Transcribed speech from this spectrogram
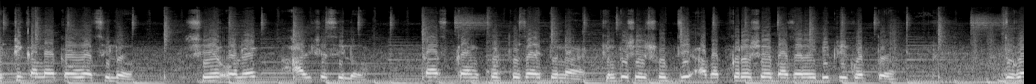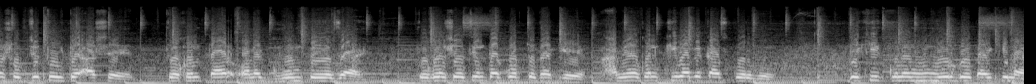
একটি কালা কাউয়া ছিল। সে অনেক আলসে ছিল। কাজ কাম করতে চাইতো না, কিন্তু সে সবজি আবাদ করে সে বাজারে বিক্রি করত। যখন সবজি তুলতে আসে, তখন তার অনেক ঘুম পেয়ে যায়। তখন সে চিন্তা করতে থাকে, আমি এখন কীভাবে কাজ করব। দেখি কোনো মুরগ পাই কিনা।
